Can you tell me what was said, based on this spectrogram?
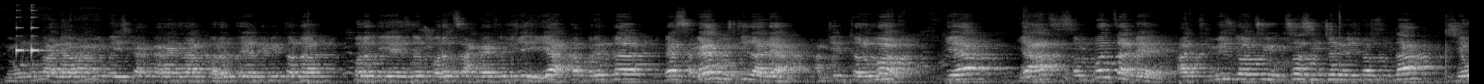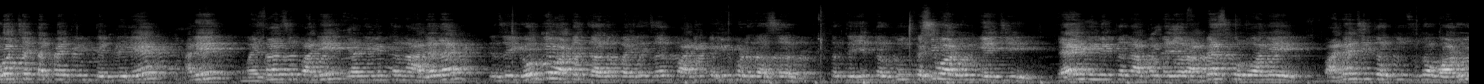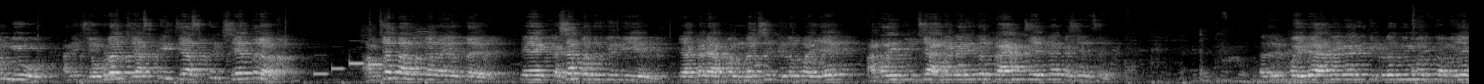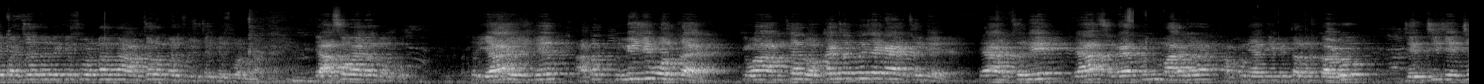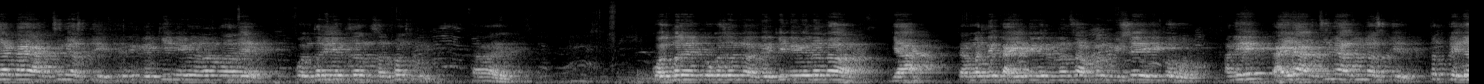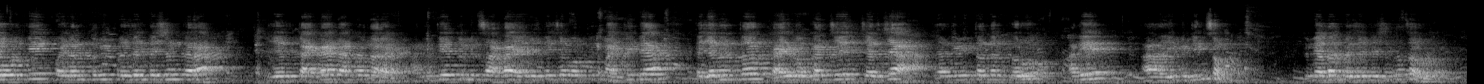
निवडणूक आल्यावर आम्ही बहिष्कार करायचा परत त्या निमित्तानं परत यायचं परत सांगायचं. म्हणजे हे आतापर्यंत या सगळ्या गोष्टी झाल्या. आमची तळमळ की या या आज संपत चालले आहे आज चोवीस गावची उपसा सिंचन योजना सुद्धा शेवटच्या टप्प्यात येऊन टेकलेली आहे. आणि मैत्राचं पाणी या निमित्तानं आलेलं आहे. त्याचं योग्य वाटप झालं पाहिजे. जर पाणी कमी पडत असेल तर त्याची तरतूद कशी वाढवून घ्यायची? या निमित्तानं आपण त्याच्यावर अभ्यास करू आणि पाण्याची तरतूद सुद्धा वाढवून घेऊ. आणि जेवढं जास्तीत जास्त क्षेत्र आमच्या तालुक्याला येत आहे ते कशा पद्धतीने येईल याकडे आपण लक्ष दिलं पाहिजे. आता ही तुमचे अधिकारी तर कायमचे आहेत का? कसेच आहेत तरी पहिले अधिकारी तिकडे निमत म्हणजे पंच्याहत्तर टक्के सोडणार ना आमच्याला पंचवीस टक्के सोडणार ते असं व्हायला नको. तर या योजनेत आता तुम्ही जी बोलताय किंवा आमच्या लोकांच्या ज्या काय अडचणी आहेत त्या अडचणी या सगळ्यातून मार्ग आपण या निमित्तानं काढू. ज्यांची ज्यांच्या काय अडचणी असतील त्यांनी लेखी निवेदनाद्वारे कोणतरी एक जण सरपंच कोणी? काय? दोघ जण लेखी निवेदन घ्या. त्यामध्ये काही निवेदनाचा आपण विषय ही करू. आणि काही अडचणी अजून असतील तर त्याच्यावरती पहिल्यांदा तुम्ही प्रेझेंटेशन करा. म्हणजे काय काय दाखवणार आहे. आणि ते तुम्ही सांगा या योजनेच्या बाबतीत माहिती द्या. त्याच्यानंतर काही लोकांची चर्चा या निमित्तानं करू. आणि ही मिटिंग संपू तुम्ही आता प्रेझेंटेशनला चालू करा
